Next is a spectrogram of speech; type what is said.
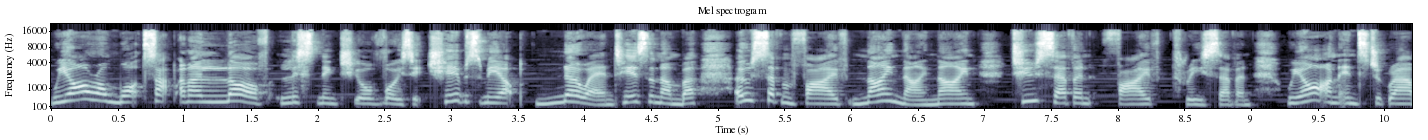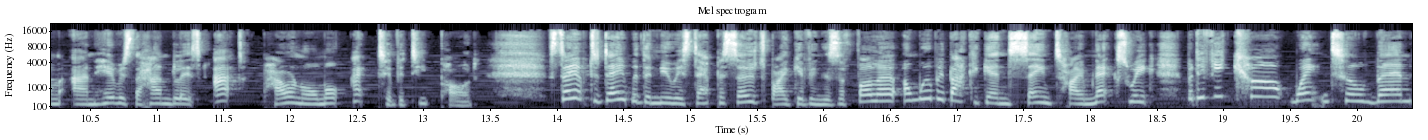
We are on WhatsApp and I love listening to your voice. It cheers me up no end. Here's the number 075 999 27537. We are on Instagram and here is the handle. It's at paranormal activity pod. Stay up to date with the newest episodes by giving us a follow and we'll be back again same time next week. But if you can't wait until then,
